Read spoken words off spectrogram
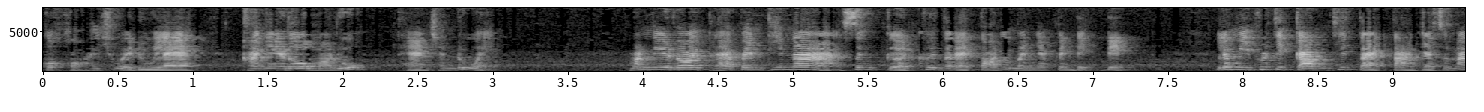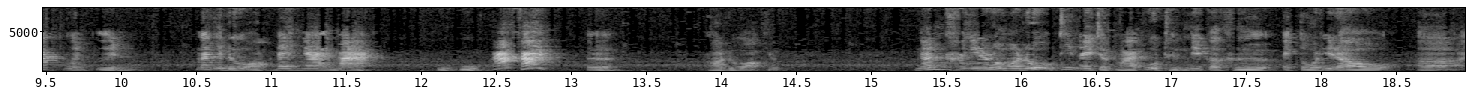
ก็ขอให้ช่วยดูแลคาเงโรมารุแทนฉันด้วย มันมีรอยแผลเป็นที่หน้าซึ่งเกิดขึ้นตั้งแต่ตอนที่มันยังเป็นเด็กๆ และมีพฤติกรรมที่แตกต่างจากสุนัขตัวอื่นๆน่าจะดูออกได้ง่ายมากอูหูฮ่าฮ่าเออ พอดูออกอยู่งั้นคาเงโรมารุที่ในจดหมายพูดถึงนี่ก็คือไอตัวที่เราเอ่อไอ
